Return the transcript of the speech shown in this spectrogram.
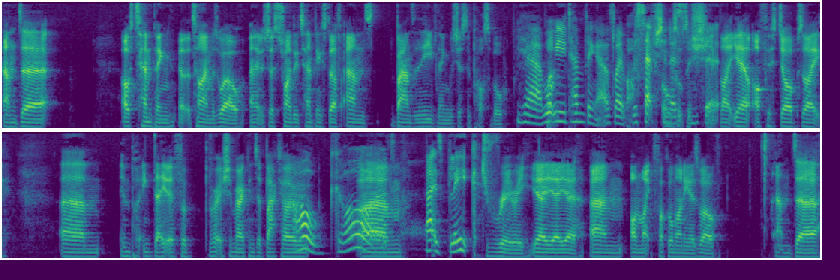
and uh, I was temping at the time as well, and it was just trying to do temping stuff and bands in the evening was just impossible Yeah, what like- were you temping as? Like Oh, all receptionist sorts and of shit. Like yeah, office jobs, like um, inputting data for British American tobacco. oh god, um, that is bleak. dreary. Yeah, yeah, yeah. Um, on like fuck all money as well. And uh,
